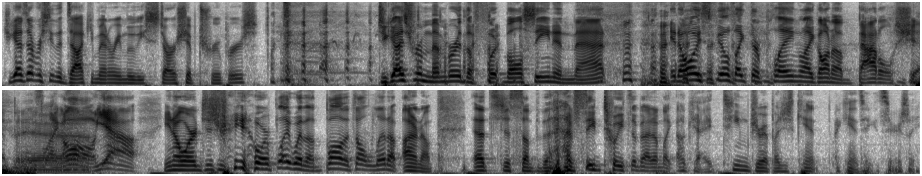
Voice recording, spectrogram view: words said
do you guys ever see the documentary movie Starship Troopers? do you guys remember the football scene in that? It always feels like they're playing like on a battleship, and it's like, oh yeah, you know, we're just you know we're playing with a ball that's all lit up. I don't know. That's just something that I've seen tweets about. I'm like, okay, Team Drip. I just can't I can't take it seriously.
